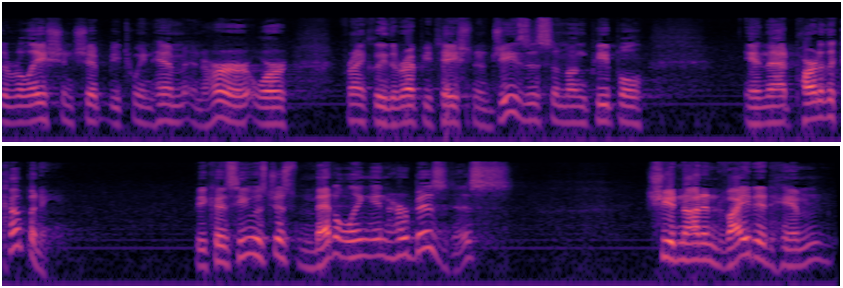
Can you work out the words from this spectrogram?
the relationship between him and her, or frankly, the reputation of Jesus among people in that part of the company. Because he was just meddling in her business. She had not invited him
